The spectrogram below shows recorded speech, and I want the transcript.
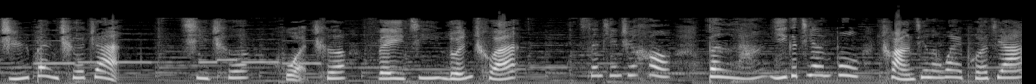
直奔车站。汽车、火车、飞机、轮船。三天之后，笨狼一个箭步闯进了外婆家，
